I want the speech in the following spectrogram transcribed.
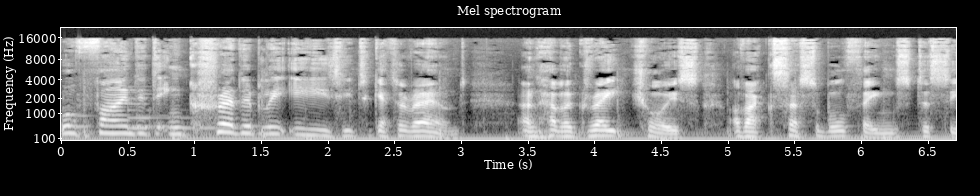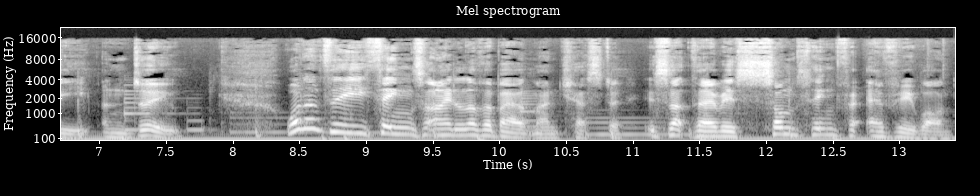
will find it incredibly easy to get around and have a great choice of accessible things to see and do. One of the things I love about Manchester is that there is something for everyone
